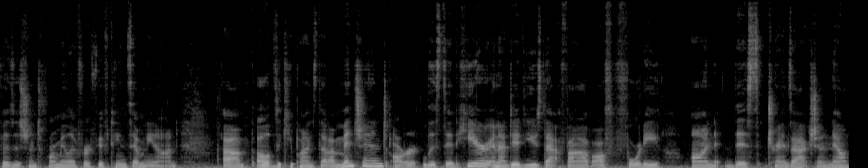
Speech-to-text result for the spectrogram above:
Physicians Formula for $15.79. Um, all of the coupons that I mentioned are listed here and I did use that 5 off of 40 on this transaction. Now,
